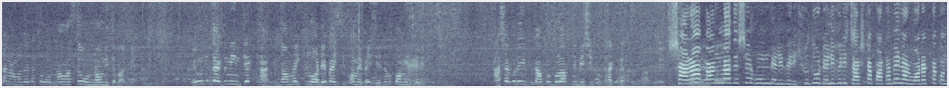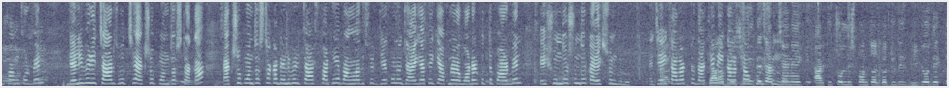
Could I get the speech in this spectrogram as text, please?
চান, আমাদের কাছে ওড়নাও আছে ওড়নাও নিতে পারবে। এগুলো কিন্তু একদম ইনটেক থান কিন্তু আমরা একটু লডে পাইছি কমে পাইছি এই জন্য কমে হ্যাঁ। দিচ্ছি আশা করি এই কাপড়গুলো আপনি বেশিক্ষণ থাকবেন। সারা বাংলাদেশে হোম ডেলিভারি শুধু ডেলিভারি চার্জটা পাঠাবেন আর অর্ডারটা কনফার্ম করবেন। ডেলিভারি চার্জ হচ্ছে একশো পঞ্চাশ টাকা। একশো পঞ্চাশ টাকা ডেলিভারি চার্জ পাঠিয়ে বাংলাদেশের যে কোনো জায়গা থেকে আপনারা অর্ডার করতে পারবেন এই সুন্দর সুন্দর কালেকশনগুলো যেই কালারটা দেখেন এই কালারটাও খুব সুন্দর। আর কি চল্লিশ পঞ্চাশ যদি ভিডিও দেখতে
